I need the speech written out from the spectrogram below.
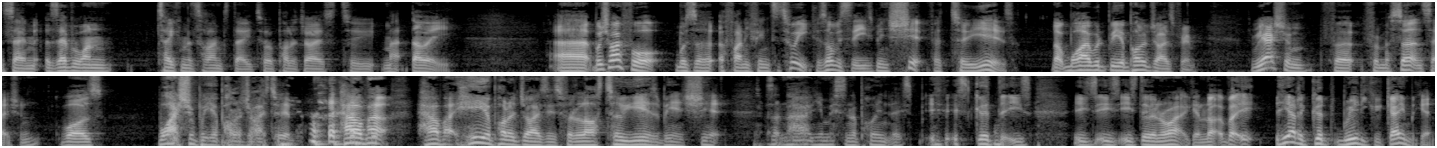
saying, "Has everyone taken the time today to apologise to Matt Doherty?" Uh, which I thought was a, a funny thing to tweet because obviously he's been shit for two years. Like, why would we apologise for him? The reaction for from a certain section was, Why should we apologise to him? How about how about he apologises for the last two years of being shit? It's like, no, you're missing the point. It's it's good that he's he's he's, he's doing all right again. Like, But he had a good, really good game again,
